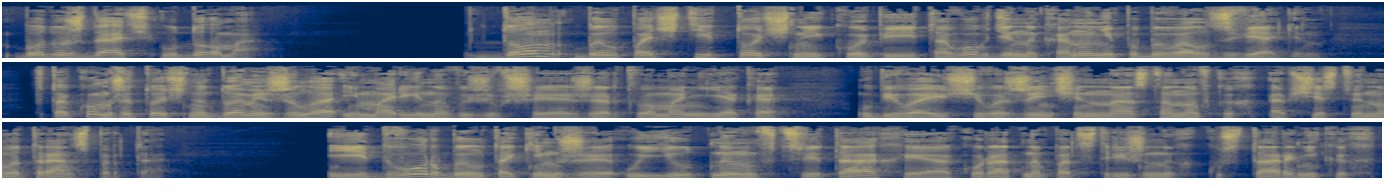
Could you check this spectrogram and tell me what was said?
буду ждать у дома». Дом был почти точной копией того, где накануне побывал Звягин. В таком же точно доме жила и Марина, выжившая жертва маньяка, убивающего женщин на остановках общественного транспорта. И двор был таким же уютным, в цветах и аккуратно подстриженных кустарниках.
